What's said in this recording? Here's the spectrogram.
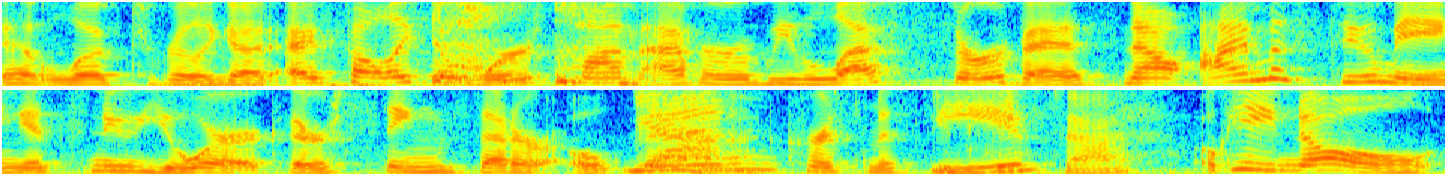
it looked really good. I felt like the worst mom ever. We left service. Now I'm assuming it's New York. There's things that are open Yeah. Christmas You'd Eve. think that. Okay, no,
